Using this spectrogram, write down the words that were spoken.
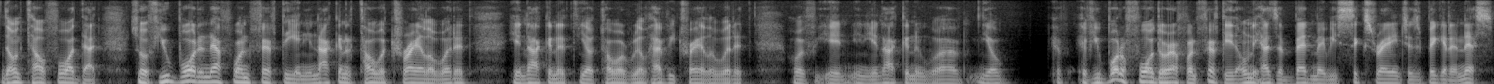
don't tell Ford that. So if you bought an F one fifty and you're not going to tow a trailer with it, you're not going to you know tow a real heavy trailer with it, or if you, and you're not going to uh, you know if, if you bought a four door F 150, it only has a bed maybe six or eight inches bigger than this.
